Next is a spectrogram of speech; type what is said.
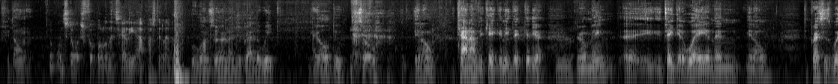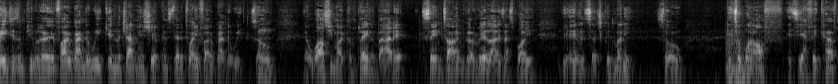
if you don't, Who wants to watch football on the telly at past 11? who wants to earn hundred grand a week? They all do. So, you know, you can't have your cake and eat it, can you? You know what I mean? Uh, you take it away, and then you know, depress his wages, and people earning five grand a week in the championship instead of twenty five grand a week. So, Mm. you know, whilst you might complain about it, at the same time, you got to realize that's why you're earning such good money. So, it's a one off. It's the FA Cup.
